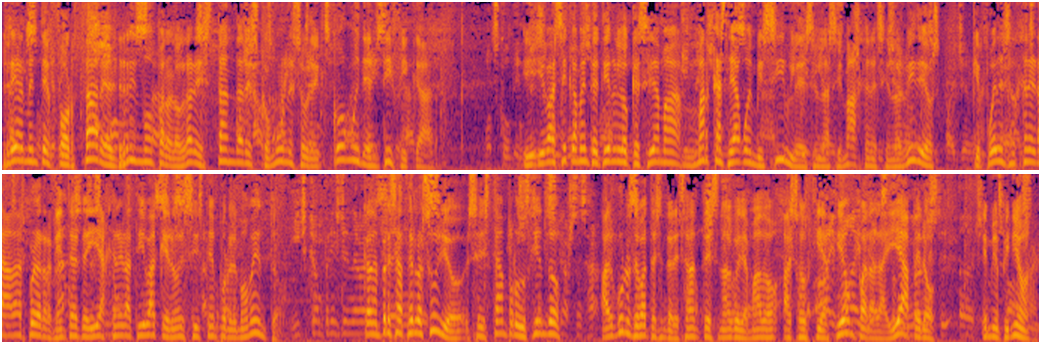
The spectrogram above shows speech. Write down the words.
realmente forzar el ritmo para lograr estándares comunes sobre cómo identificar y, básicamente tienen lo que se llama marcas de agua invisibles en las imágenes y en los vídeos, que pueden ser generadas por herramientas de IA generativa que no existen por el momento. Cada empresa hace lo suyo. Se están produciendo algunos debates interesantes en algo llamado Asociación para la IA, pero en mi opinión,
